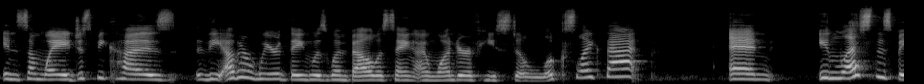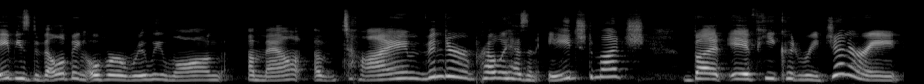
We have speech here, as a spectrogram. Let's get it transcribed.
in some way, just because the other weird thing was when Bel was saying, I wonder if he still looks like that and unless this baby's developing over a really long amount of time, Vinder probably hasn't aged much. But if he could regenerate,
